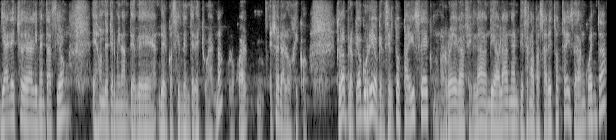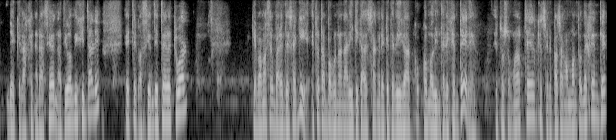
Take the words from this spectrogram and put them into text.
Ya el hecho de la alimentación es un determinante de- del cociente intelectual, ¿no? Con lo cual, eso era lógico. Claro, pero ¿qué ha ocurrido? Que en ciertos países, como Noruega, Finlandia, Holanda, empiezan a pasar estos test y se dan cuenta de que las generaciones nativos digitales, este cociente intelectual, que vamos a hacer un paréntesis aquí, esto tampoco es una analítica de sangre que te diga cómo de inteligente eres. Estos son unos test que se le pasan a un montón de gente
